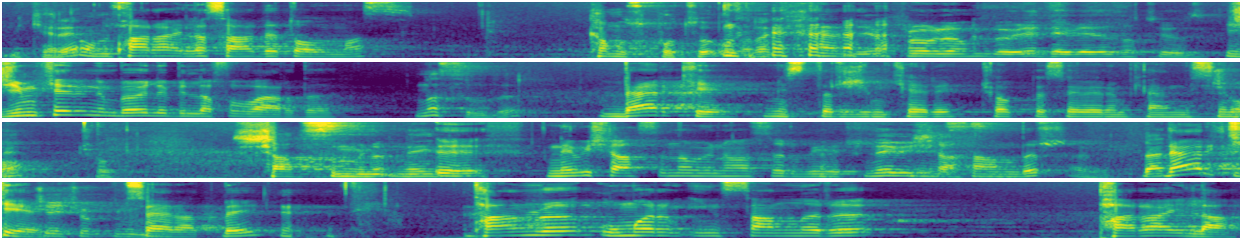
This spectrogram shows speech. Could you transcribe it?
bir kere. Onu Parayla saadet olmaz. kamu spotu olarak yani programı böyle devlete satıyoruz. Jim Carrey'nin böyle bir lafı vardı. Nasıldı? Der ki Mr. Jim Carrey, çok da severim kendisini. Çok çok. Şahsım müna- neydi? Ee, nevi şahsına münhasır bir Nevi şahsın. insandır. Evet. Ben Der ki çok. Serhat Bey, Tanrı umarım insanları parayla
